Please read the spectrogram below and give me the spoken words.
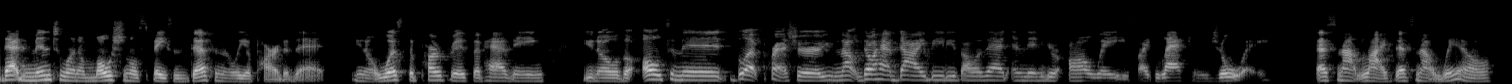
that mental and emotional space is definitely a part of that. You know, what's the purpose of having, you know, the ultimate blood pressure, you know, don't have diabetes, all of that, and then you're always like lacking joy. That's not life. That's not well.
